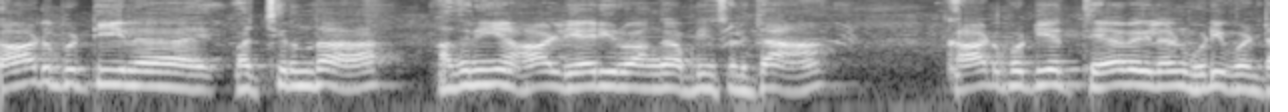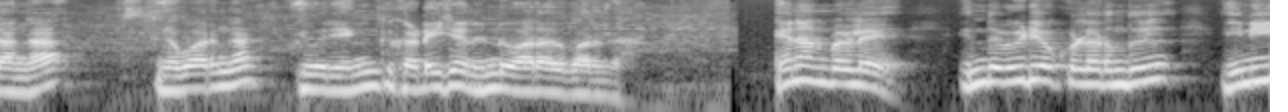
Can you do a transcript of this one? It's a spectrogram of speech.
காடு பெட்டியில் வச்சுருந்தா அதுலேயும் ஆள் ஏறிடுவாங்க அப்படின்னு சொல்லி தான் காடு பெட்டியே தேவையில்லைன்னு முடிவு பண்ணிட்டாங்க. இங்கே பாருங்க இவர் எங்கே கடைசியாக நின்று வராரு பாருங்க. ஏன்னா நண்பர்களே இந்த வீடியோக்குள்ளேருந்து இனி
